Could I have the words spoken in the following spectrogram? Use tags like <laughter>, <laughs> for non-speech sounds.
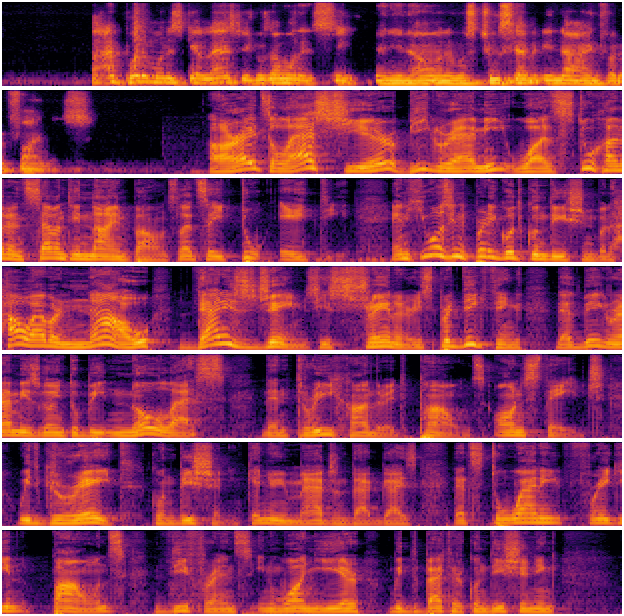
I put him on the scale last year because I wanted to see. And, you know, and it was 279 for the finals. Alright, so last year Big Ramy was 279 pounds, let's say 280. And he was in pretty good condition, but however now Dennis James, his trainer, is predicting that Big Ramy is going to be no less than 300 pounds on stage with great conditioning. Can you imagine that, guys? That's 20 freaking pounds difference in one year with better conditioning.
